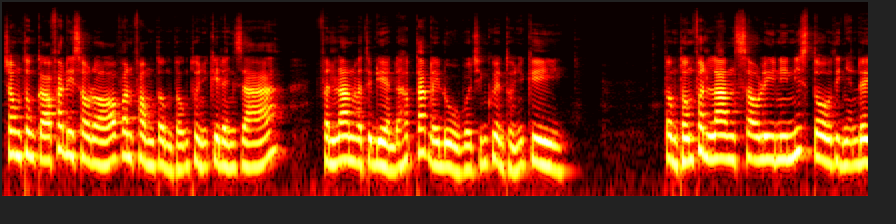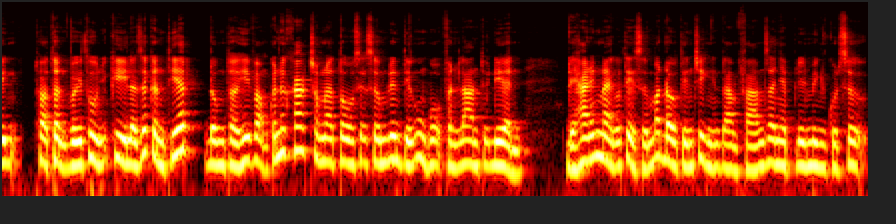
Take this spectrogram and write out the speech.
Trong thông cáo phát đi sau đó, Văn phòng Tổng thống Thổ Nhĩ Kỳ đánh giá Phần Lan và Thụy Điển đã hợp tác đầy đủ với chính quyền Thổ Nhĩ Kỳ. Tổng thống Phần Lan Sauli Niinisto thì nhận định thỏa thuận với Thổ Nhĩ Kỳ là rất cần thiết, đồng thời hy vọng các nước khác trong NATO sẽ sớm lên tiếng ủng hộ Phần Lan, Thụy Điển để hai nước này có thể sớm bắt đầu tiến trình đàm phán gia nhập liên minh quân sự.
